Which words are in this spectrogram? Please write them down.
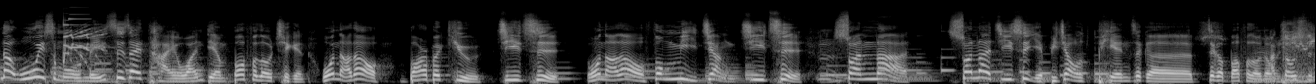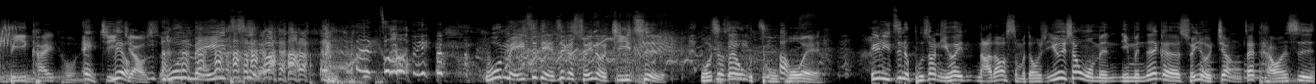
那我为什么我每一次在台湾点 Buffalo chicken，我拿到 barbecue 鸡翅，我拿到蜂蜜酱鸡翅，酸辣酸辣鸡翅也比较偏这个这个 Buffalo 东西。它都是 B 开头，你计没有较什么？我每一次，我每一次点这个水牛鸡翅，我就在赌博哎，因为你真的不知道你会拿到什么东西。因为像我们你们那个水牛酱在台湾是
